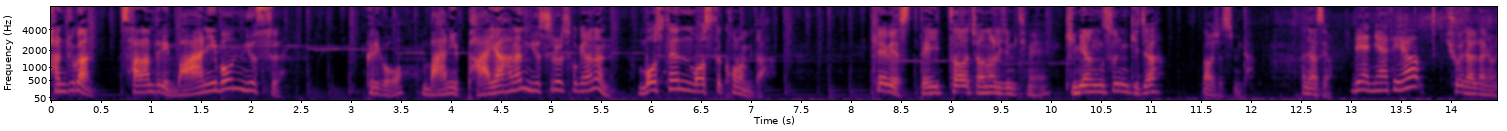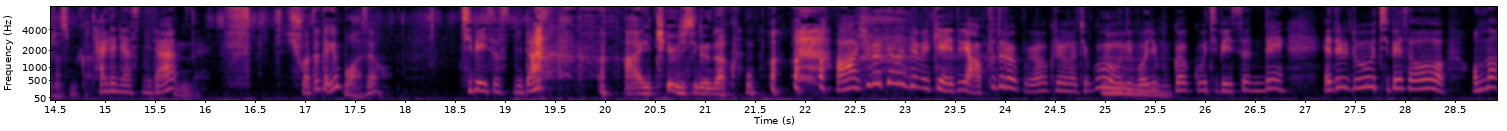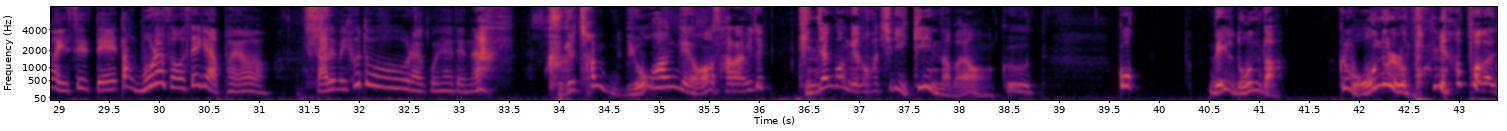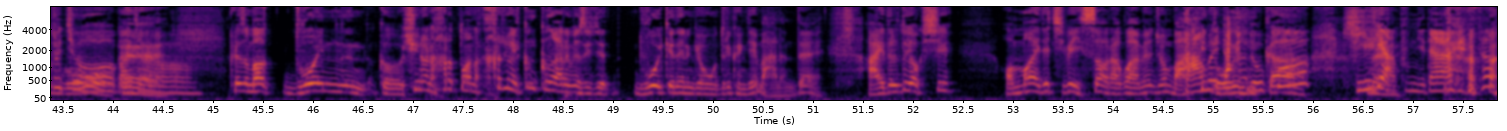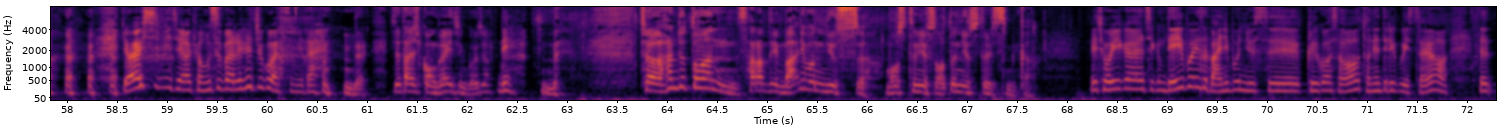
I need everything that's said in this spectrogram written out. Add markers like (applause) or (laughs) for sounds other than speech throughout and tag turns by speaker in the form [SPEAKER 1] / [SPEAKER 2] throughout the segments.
[SPEAKER 1] 한 주간 사람들이 많이 본 뉴스 그리고 많이 봐야 하는 뉴스를 소개하는 most and must 코너입니다. KBS 데이터 저널리즘 팀의 김양순 기자 나오셨습니다. 안녕하세요.
[SPEAKER 2] 네, 안녕하세요.
[SPEAKER 1] 휴가 잘 다녀오셨습니까?
[SPEAKER 2] 잘 다녀왔습니다.
[SPEAKER 1] 네. 휴가 때 되게 뭐 하세요?
[SPEAKER 2] 집에 있었습니다. (laughs)
[SPEAKER 1] 아이 키우시느라고. (laughs)
[SPEAKER 2] 아, 휴가 때만 되면 이렇게 애들이 아프더라고요. 그래가지고 음. 어디 멀리 못 갔고 집에 있었는데 애들도 집에서 엄마가 있을 때 딱 몰아서 세게 아파요. 나름의 효도라고 해야 되나?
[SPEAKER 1] 그게 참 묘한 게요. 사람이 이제 긴장 관계가 확실히 있긴 있나 봐요. 그 꼭 내일 논다. 그럼 오늘로 (laughs) 몸이 아파가지고.
[SPEAKER 2] 그렇죠, 맞아요. 네.
[SPEAKER 1] 그래서 막 누워 있는 그 쉬는 하루 동안 하루 종일 끙끙 앓으면서 이제 누워 있게 되는 경우들이 굉장히 많은데 아이들도 역시 엄마가 이제 집에 있어라고 하면 좀 많이
[SPEAKER 2] 마음을 놓으니까 놓고 길게 네. 아픕니다. 그래서 (laughs) 열심히 제가 병수발을 해주고 왔습니다. (laughs)
[SPEAKER 1] 네, 이제 다시 건강해진 거죠?
[SPEAKER 2] 네.
[SPEAKER 1] 네. 자, 한 주 동안 사람들이 많이 본 뉴스, most 뉴스 어떤 뉴스들 있습니까?
[SPEAKER 2] 네, 저희가 지금 네이버에서 많이 본 뉴스 긁어서 전해드리고 있어요.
